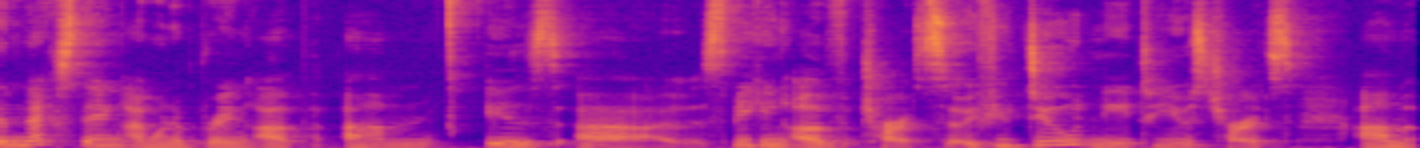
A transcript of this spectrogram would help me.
The next thing I want to bring up um, is uh, speaking of charts. So if you do need to use charts, um,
